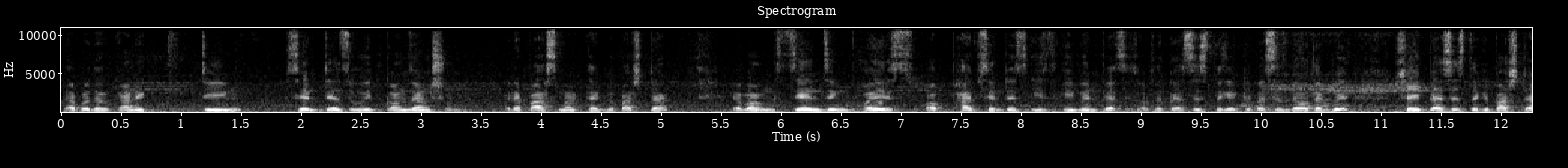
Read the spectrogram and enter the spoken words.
তারপর দেখো কানেক্টিং সেন্টেন্স উইথ কনজাংশন। এটা পাঁচ মার্ক থাকবে পাঁচটা। এবং changing voice of five sentence is given passage. অর্থাৎ প্যাসেজ থেকে একটা প্যাসেজ দেওয়া থাকবে। সেই প্যাসেজ থেকে পাঁচটা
